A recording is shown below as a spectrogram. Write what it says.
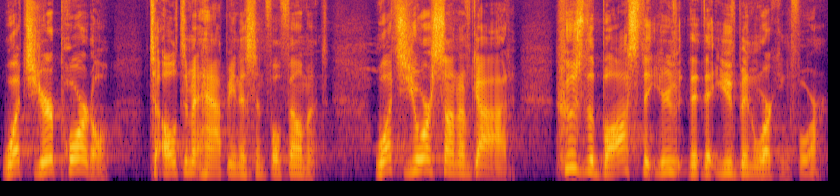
what's your portal to ultimate happiness and fulfillment? What's your son of God? Who's the boss that, you, that, that you've been working for?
